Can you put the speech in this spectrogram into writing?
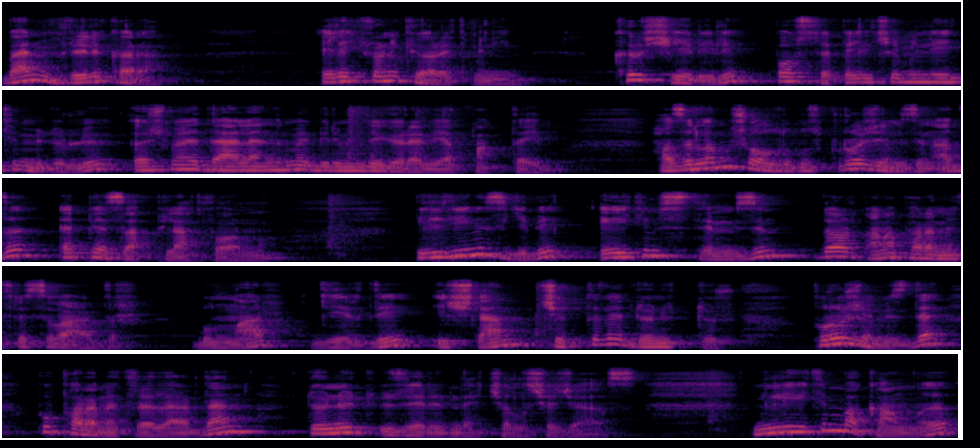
Ben Mühreli Kara. Elektronik öğretmeniyim. Kırşehirli Boztepe İlçe Milli Eğitim Müdürlüğü Ölçme ve Değerlendirme Biriminde görev yapmaktayım. Hazırlamış olduğumuz projemizin adı EPESA platformu. Bildiğiniz gibi eğitim sistemimizin 4 ana parametresi vardır. Bunlar girdi, işlem, çıktı ve dönüttür. Projemizde bu parametrelerden dönüt üzerinde çalışacağız. Milli Eğitim Bakanlığı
